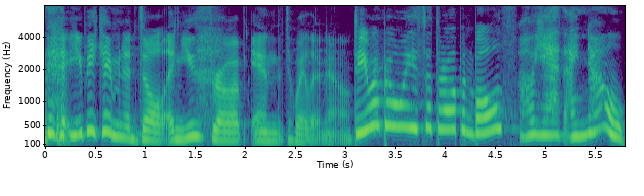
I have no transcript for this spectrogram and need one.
you became an adult and you throw up in the toilet now. do you remember when we used to throw up in bowls? Oh yeah, I know.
